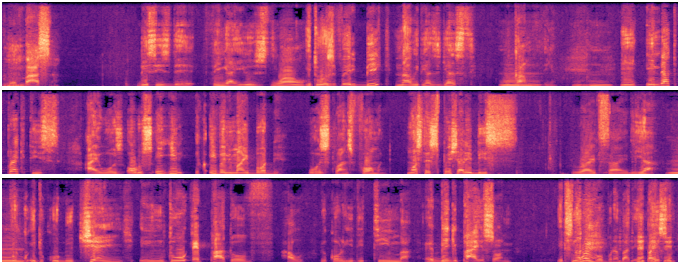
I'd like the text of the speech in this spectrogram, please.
Mombasa. This is the thing I used. Wow. It was very big, now it has just become mm-hmm. thin. Mm-hmm. In, in that practice, I was also, even my body was transformed. Most especially this, right side yeah, mm. it, it could change into a part of how we call it the timber, a big python. It's not Where? a cobra, but a python.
